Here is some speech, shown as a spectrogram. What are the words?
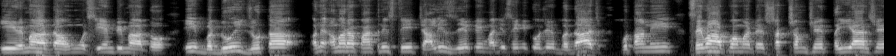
એ એમાં હતા, હું સીએમપીમાં હતો. એ બધું જોતા અને અમારા પાંત્રીસથી ચાલીસ જે કંઈ માજી સૈનિકો છે, બધા જ પોતાની સેવા આપવા માટે સક્ષમ છે, તૈયાર છે.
